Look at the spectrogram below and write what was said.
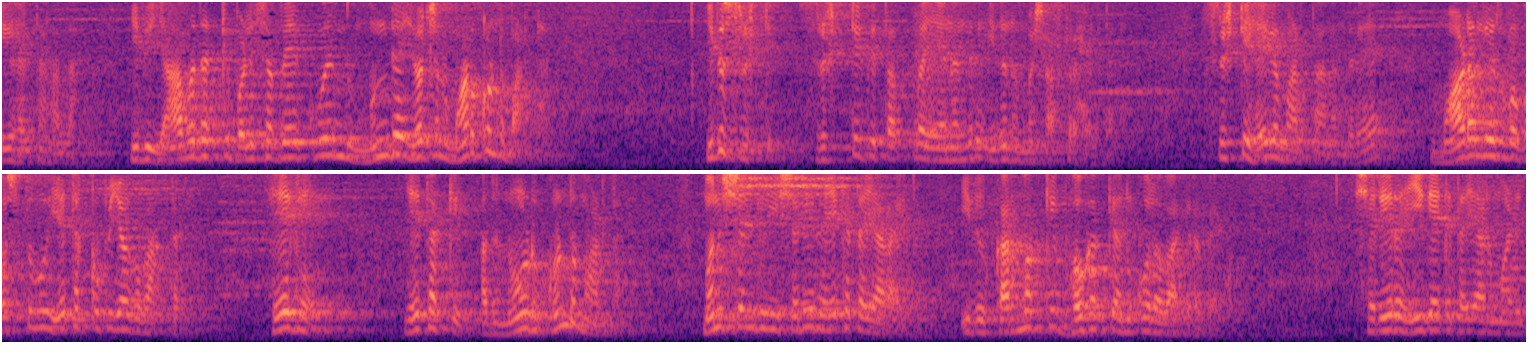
ಈಗ ಹೇಳ್ತಾನಲ್ಲ. ಇದು ಯಾವುದಕ್ಕೆ ಬಳಸಬೇಕು ಎಂದು ಮುಂದೆ ಯೋಚನೆ ಮಾಡಿಕೊಂಡು ಮಾಡ್ತಾನೆ. ಇದು ಸೃಷ್ಟಿ. ಸೃಷ್ಟಿಗೆ ತತ್ವ ಏನಂದರೆ ಇದು ನಮ್ಮ ಶಾಸ್ತ್ರ ಹೇಳ್ತಾನೆ. ಸೃಷ್ಟಿ ಹೇಗೆ ಮಾಡ್ತಾನಂದರೆ ಮಾಡಲಿರುವ ವಸ್ತುವು ಏತಕ್ಕೆ ಉಪಯೋಗವಾಗ್ತದೆ? ಹೇಗೆ? ಏತಕ್ಕೆ? ಅದು ನೋಡಿಕೊಂಡು ಮಾಡ್ತಾನೆ. ಮನುಷ್ಯನಿಗೆ ಈ ಶರೀರ ಏಕೆ ತಯಾರಾಯಿತು? ಇದು ಕರ್ಮಕ್ಕೆ, ಭೋಗಕ್ಕೆ ಅನುಕೂಲವಾಗಿರಬೇಕು. ಶರೀರ ಹೀಗೇಕೆ ತಯಾರು ಮಾಡಿದ?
